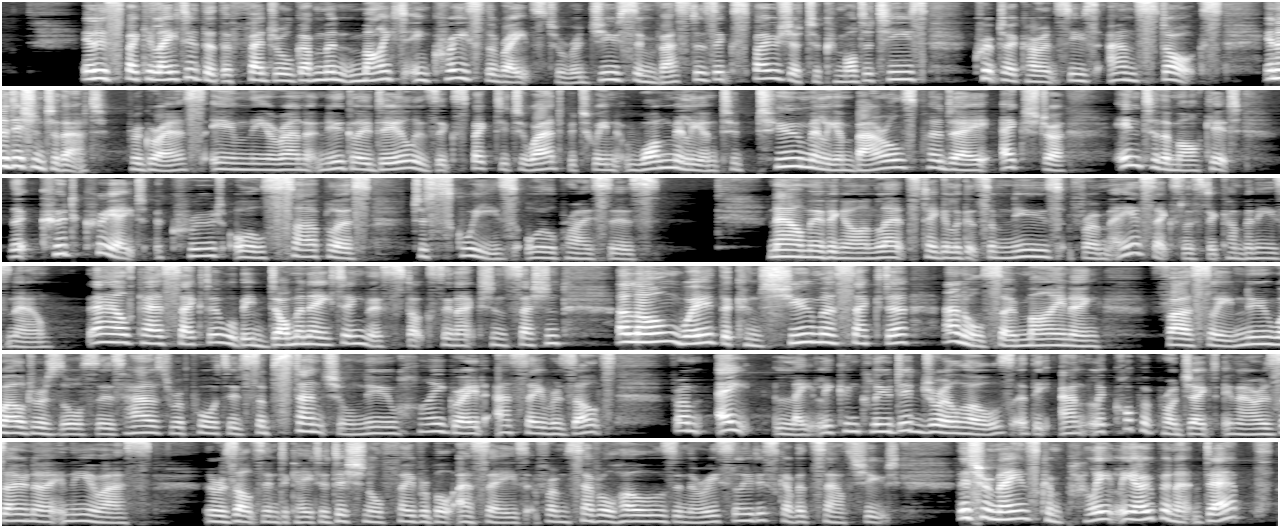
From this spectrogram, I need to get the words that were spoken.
It is speculated that the federal government might increase the rates to reduce investors' exposure to commodities, cryptocurrencies, and stocks. In addition to that, progress in the Iran nuclear deal is expected to add between 1 million to 2 million barrels per day extra into the market that could create a crude oil surplus to squeeze oil prices. Now, moving on, let's take a look at some news from ASX listed companies now. The healthcare sector will be dominating this stocks in action session, along with the consumer sector and also mining. Firstly, New World Resources has reported substantial new high grade assay results from eight lately concluded drill holes at the Antler Copper Project in Arizona in the US. The results indicate additional favourable assays from several holes in the recently discovered South Shoot. This remains completely open at depth,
